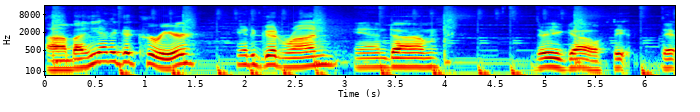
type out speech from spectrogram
Um, but he had a good career. He had a good run, and um, there you go. The, the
